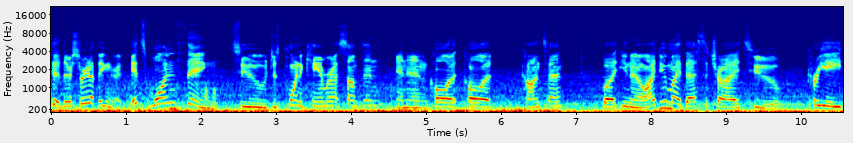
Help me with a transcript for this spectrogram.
they're straight up ignorant. It's one thing to just point a camera at something and then call it, call it content but, you know, I do my best to try to create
